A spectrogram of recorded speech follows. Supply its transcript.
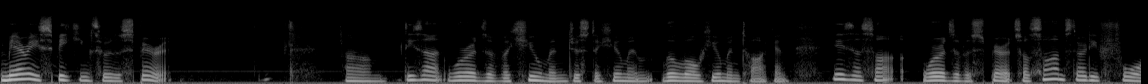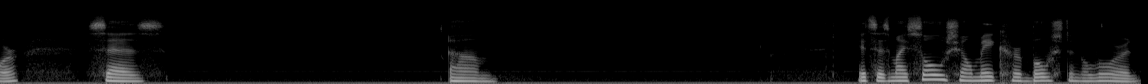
Mary speaking through the Spirit. Um, these aren't words of a human, just a human, little old human talking. These are so- words of a spirit. So Psalms 34 says, um, it says, My soul shall make her boast in the Lord.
